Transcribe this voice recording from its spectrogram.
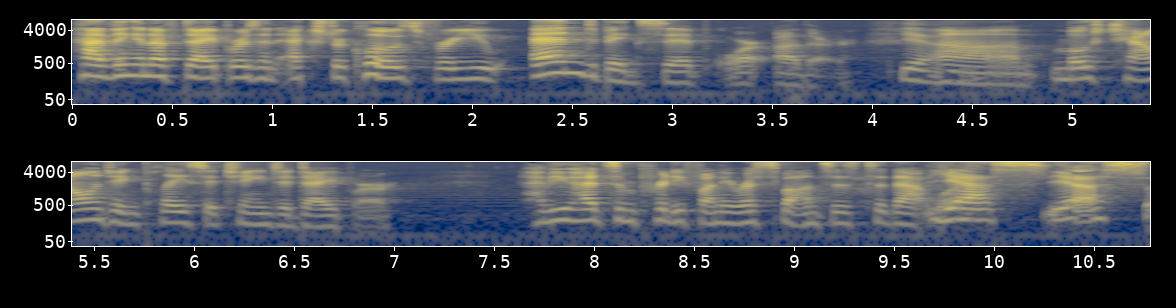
Having enough diapers and extra clothes for you and Big Sib or other. Yeah. Um, most challenging place to change a diaper. Have you had some pretty funny responses to that one? Yes, yes.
